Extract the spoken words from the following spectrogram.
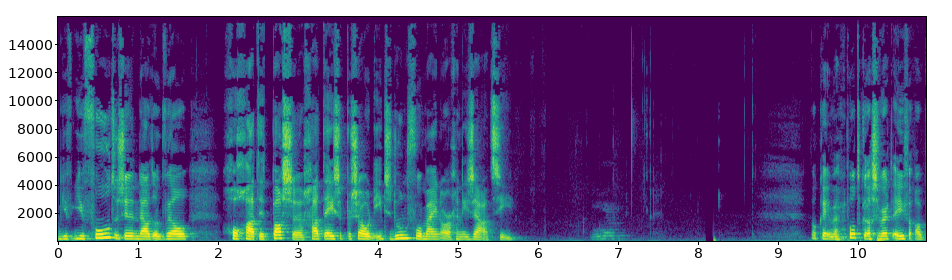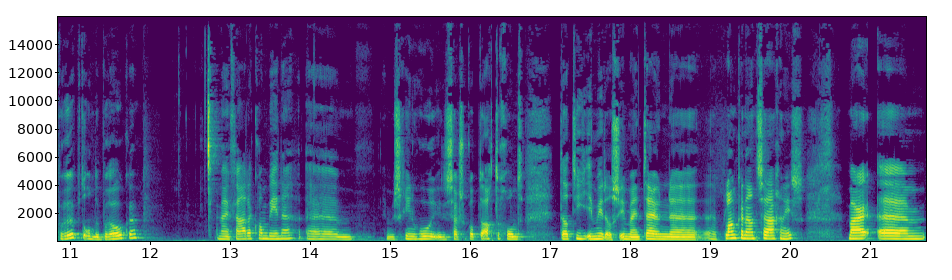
Je, je voelt dus inderdaad ook wel... Goh, gaat dit passen? Gaat deze persoon iets doen voor mijn organisatie? Oké, mijn podcast werd even abrupt onderbroken. Mijn vader kwam binnen. Um, en misschien hoor je straks ook op de achtergrond dat hij inmiddels in mijn tuin uh, planken aan het zagen is. Maar um,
